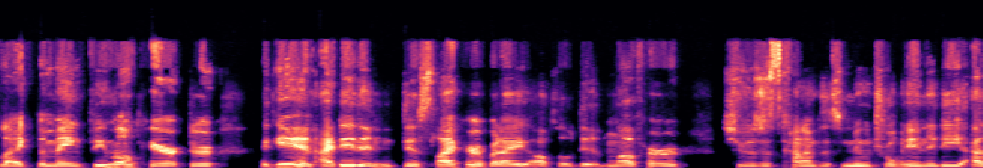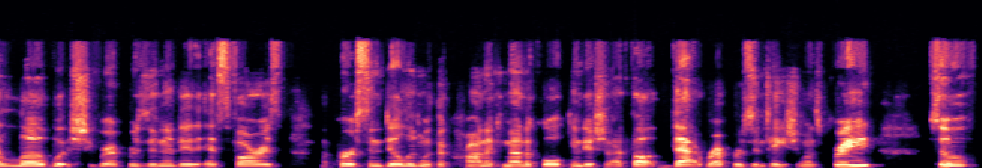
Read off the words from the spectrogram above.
like the main female character again i didn't dislike her but i also didn't love her she was just kind of this neutral entity i love what she represented as far as a person dealing with a chronic medical condition i thought that representation was great so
